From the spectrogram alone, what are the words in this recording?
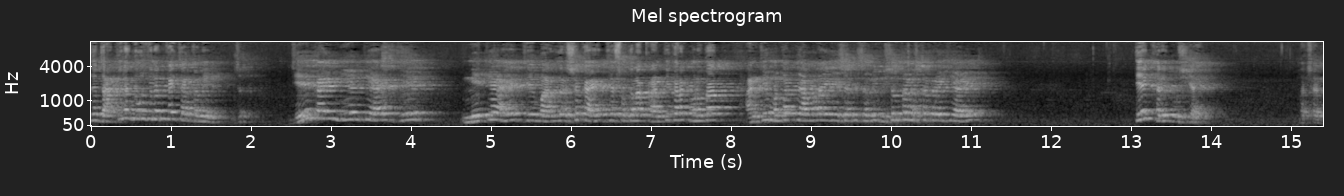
जर जातीला दोष देण्यात काहीच अर्थ नाही. जे काही नियंते आहेत जे नेते आहेत जे मार्गदर्शक आहेत जे स्वतःला क्रांतिकारक म्हणतात आणि जे म्हणतात की आम्हाला या देशाची सगळी विषमता नष्ट करायची आहे ते खरे दोषी आहे लक्षात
